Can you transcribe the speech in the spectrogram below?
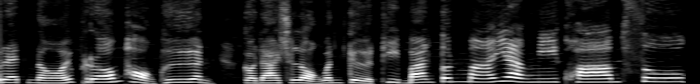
แรดน้อยพร้อมผองเพื่อน ก็ได้ฉลองวันเกิดที่บ้านต้นไม้อย่างมีความสุข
